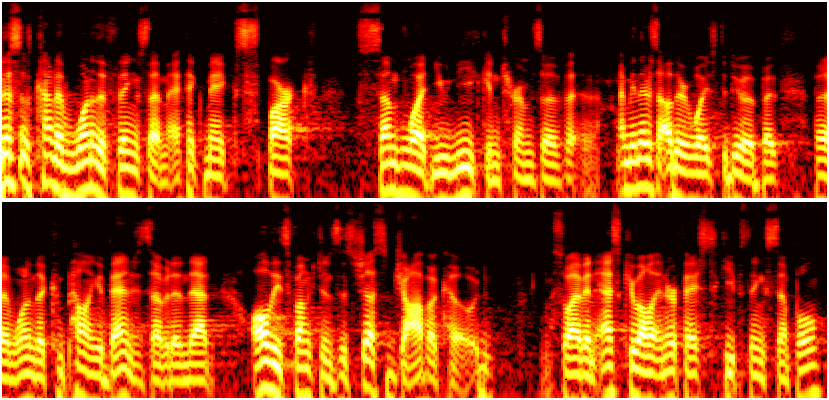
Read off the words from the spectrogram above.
this is kind of one of the things that I think makes Spark somewhat unique in terms of, I mean, there's other ways to do it, but, but one of the compelling advantages of it in that all these functions, it's just Java code. So I have an SQL interface to keep things simple.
